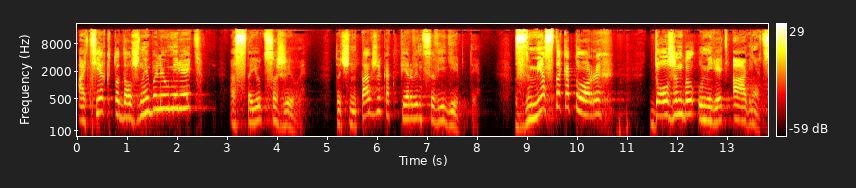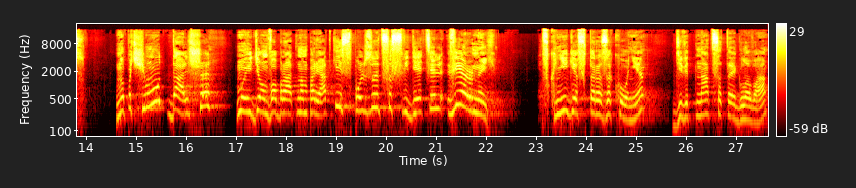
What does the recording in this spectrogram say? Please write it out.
а те, кто должны были умереть, остаются живы. Точно так же, как первенцы в Египте, вместо которых должен был умереть агнец. Но почему дальше мы идем в обратном порядке, используется свидетель верный? В книге Второзакония, 19 глава,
